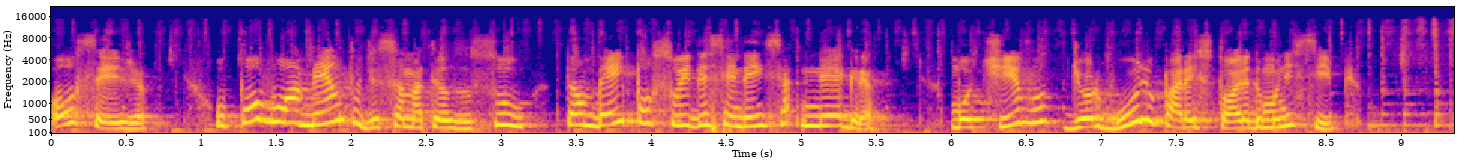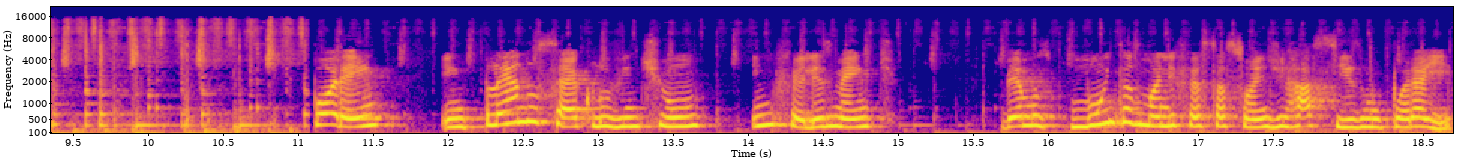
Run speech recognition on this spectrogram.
Ou seja, o povoamento de São Mateus do Sul também possui descendência negra, motivo de orgulho para a história do município. Porém, em pleno século XXI, infelizmente, vemos muitas manifestações de racismo por aí.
